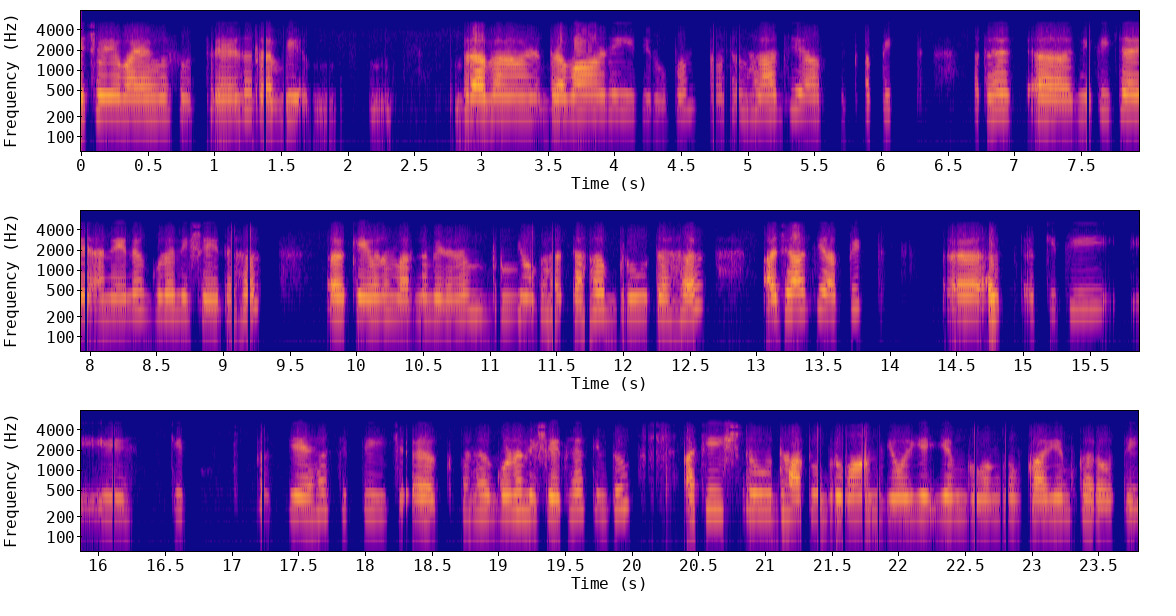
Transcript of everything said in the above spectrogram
एषोयवायः सूत्रेण द्रव्य ब्रवाणि इति रूपम्, अनन्तरं हलाद्य अपित्, अतः निति च अनेन गुणनिषेधः केवलं वर्णमिलनं भ्रूयोगः तः, ब्रूतः, अजाति किति कित् प्रत्ययः किति गुणनिषेधः किन्तु अचीष्णु धातु ब्रुवां यो यं गुवङ्गं कार्यं करोति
